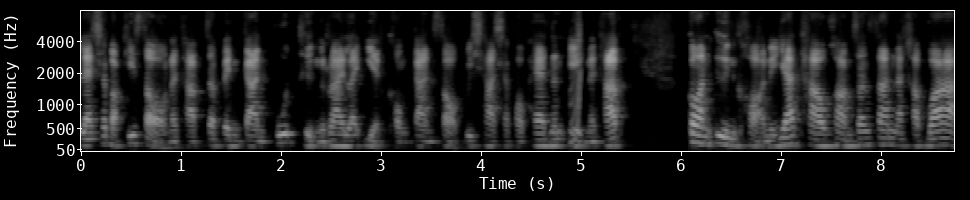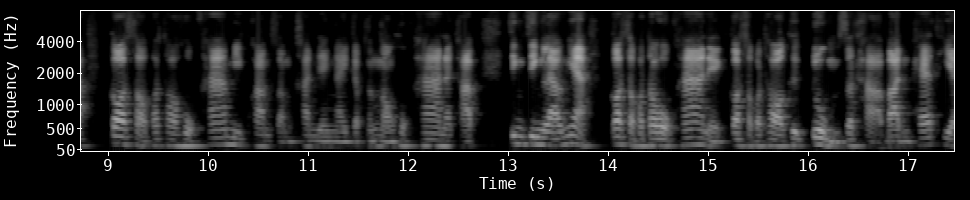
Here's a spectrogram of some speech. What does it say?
และฉบับที่2นะครับจะเป็นการพูดถึงรายละเอียดของการสอบวิชาเฉพาะแพทย์นั่นเองนะครับ ก่อนอื่นขออนุญาตเท้าความสั้นๆนะครับ ว่ากสพท65 มีความสำคัญยังไงกับน้องๆ 65 นะครับ จริงๆแล้วเนี่ยกสพท65 เนี่ยกสพทคือกลุ่มสถาบันแพทย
